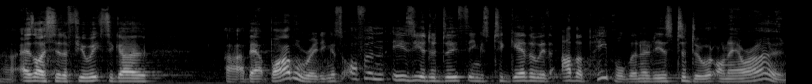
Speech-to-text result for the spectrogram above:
Uh, as I said a few weeks ago uh, about Bible reading, it's often easier to do things together with other people than it is to do it on our own.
